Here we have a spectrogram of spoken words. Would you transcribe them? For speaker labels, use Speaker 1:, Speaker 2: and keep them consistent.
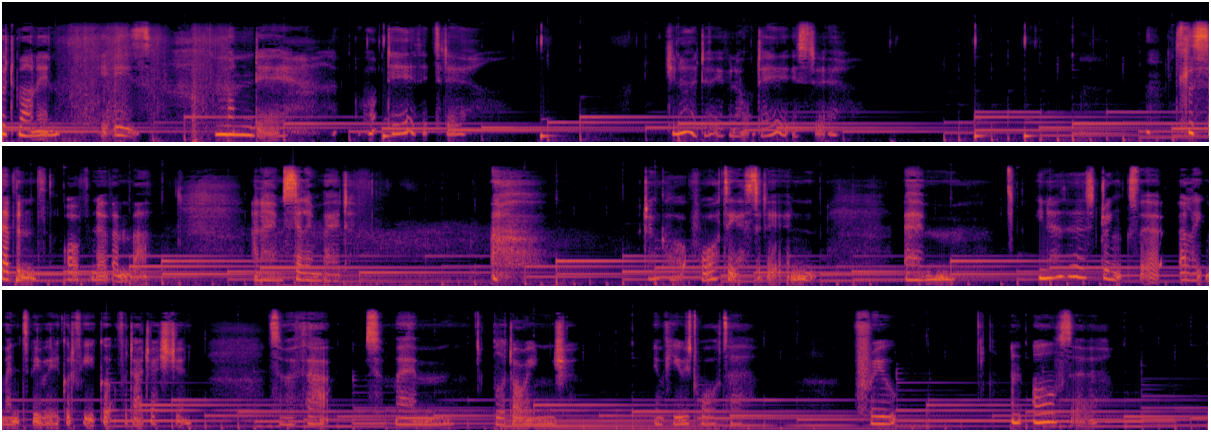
Speaker 1: Good morning. It is Monday. What day is it today? Do you know? I don't even know what day it is today. It's the 7th of November, and I am still in bed. I drank a lot of water yesterday, and those drinks that are like meant to be really good for your gut for digestion. Some of that, some um, blood orange infused water, fruit, and also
